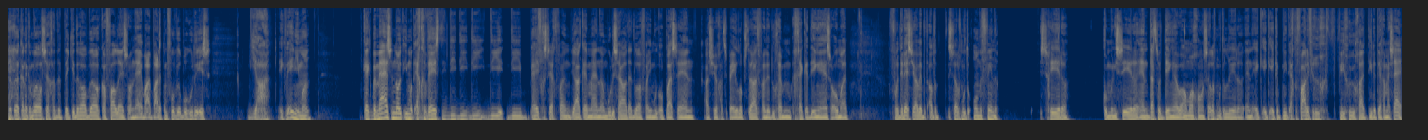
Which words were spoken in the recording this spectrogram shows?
Dat kan ik hem wel zeggen. Dat, dat je er wel wel kan vallen en zo. Nee, waar, waar ik hem voor wil behoeden is... Ja, ik weet niet, man. Kijk, bij mij is er nooit iemand echt geweest die, die, die, die, die, die heeft gezegd van... Ja, kijk, mijn eh, moeder zei altijd wel van je moet oppassen. En als je gaat spelen op straat, van doe geen gekke dingen en zo. Maar voor de rest, ja, we hebben het altijd zelf moeten ondervinden. Scheren, communiceren en dat soort dingen hebben we allemaal gewoon zelf moeten leren. En ik, ik, ik heb niet echt een vaderfiguur figuur gehad die dat tegen mij zei.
